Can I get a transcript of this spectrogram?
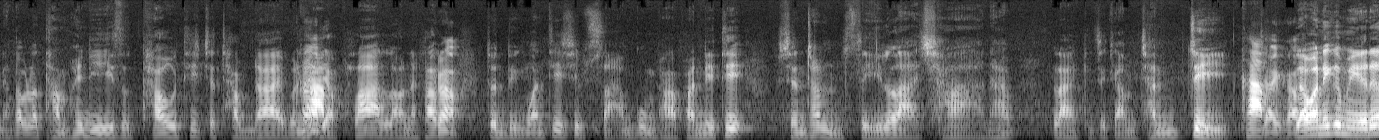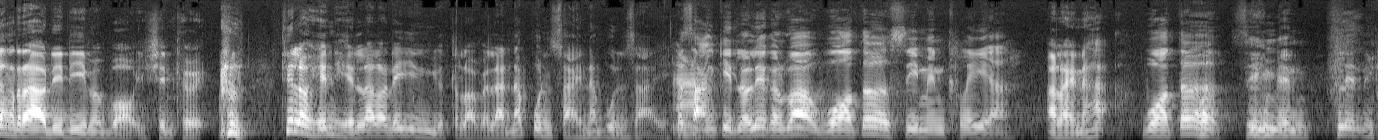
นะครับเราทำให้ดีที่สุดเท่าที่จะทำได้เพราะฉะนั้นอย่าพลาดเรานะครับ ครับ จนถึงวันที่ 13 กุมภาพันธ์นี้ที่เซ็นทรัลศรีราชานะครับลานกิจกรรมชั้นจีครับ ใช่ครับ แล้ววันนี้ก็มีเรื่องราวดีๆ มาบอกอีกเช่นเคย ที่เราเห็นเห็นแล้วเราได้ยินอยู่ตลอดเวลาน้ำปุนใสน้ำปุนใสภาษาอังกฤษเราเรียกกันว่า water cement clear อะไรนะฮะ water cement clinic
